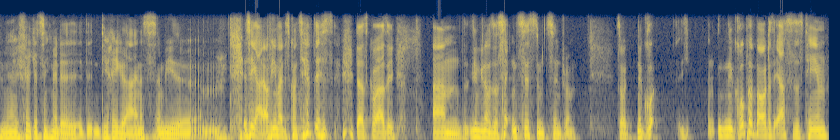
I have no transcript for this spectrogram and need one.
mir fällt jetzt nicht mehr die, die, die Regel ein. Das ist irgendwie, ähm, ist egal. Auf jeden Fall, das Konzept ist, dass quasi, ähm, genau, so Second System Syndrome. So, eine, Gru eine Gruppe baut das erste System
